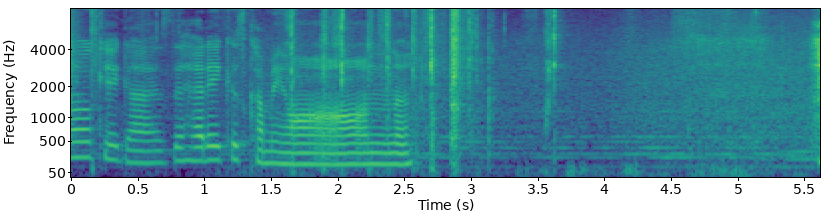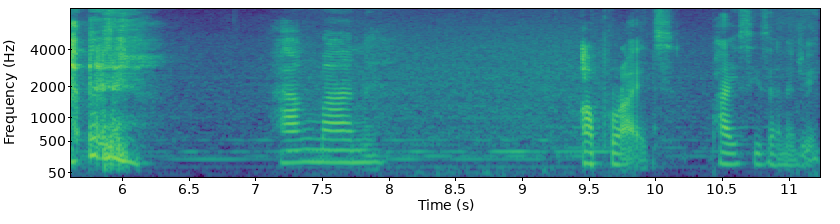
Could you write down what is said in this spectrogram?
Okay, guys, the headache is coming on. Hangman upright, Pisces energy.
